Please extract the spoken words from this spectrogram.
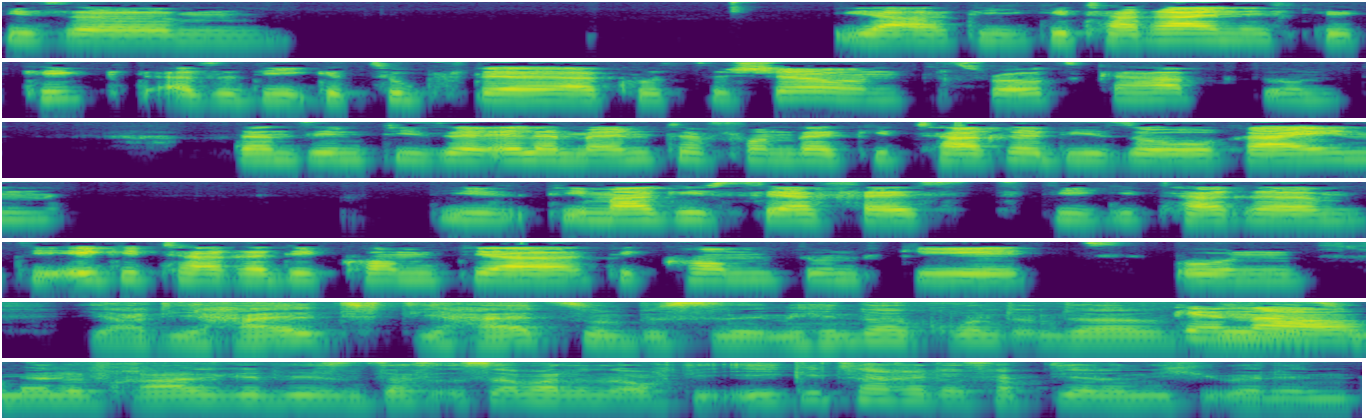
diese ja, die Gitarre eigentlich gekickt, also die gezupfte akustische und das Rhodes gehabt und dann sind diese Elemente von der Gitarre, die so rein, die, die mag ich sehr fest. Die Gitarre, die E-Gitarre, die kommt ja, die kommt und geht und Ja, die halt, die halt so ein bisschen im Hintergrund und da wäre jetzt Genau. so meine Frage gewesen. Das ist aber dann auch die E-Gitarre, das habt ihr dann nicht über den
